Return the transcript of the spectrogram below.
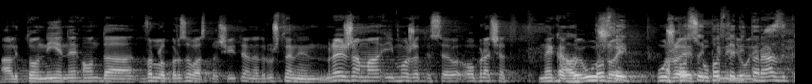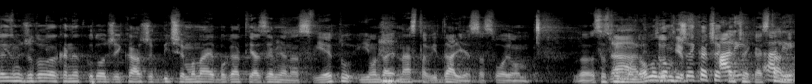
ali to nije, ne, onda vrlo brzo vas pročitaju na društvenim mrežama i možete se obraćati nekakvoj užoj, postoji, užoj a postoji, skupini postoji ljudi. bitna razlika između toga kad netko dođe i kaže bit ćemo najbogatija zemlja na svijetu i onda nastavi dalje sa svojom sa svojim monologom, je- čekaj, čekaj, Ali- čekaj, stani. ali-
